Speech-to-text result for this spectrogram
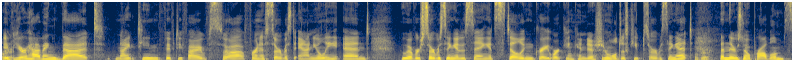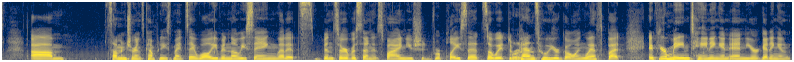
If you're having that 1955 uh, furnace serviced annually and whoever's servicing it is saying it's still in great working condition, we'll just keep servicing it, Okay. then there's no problems. Um, some insurance companies might say, well, even though he's saying that it's been serviced and it's fine, you should replace it. So it Right. depends who you're going with. But if you're maintaining and, and you're getting it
